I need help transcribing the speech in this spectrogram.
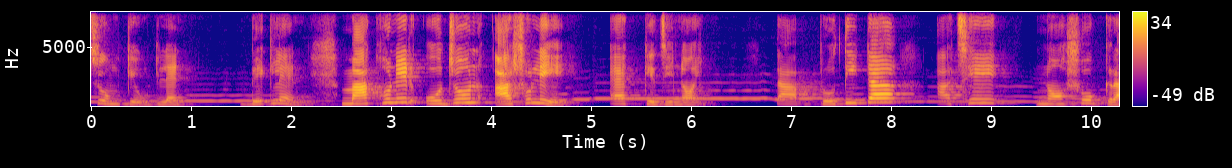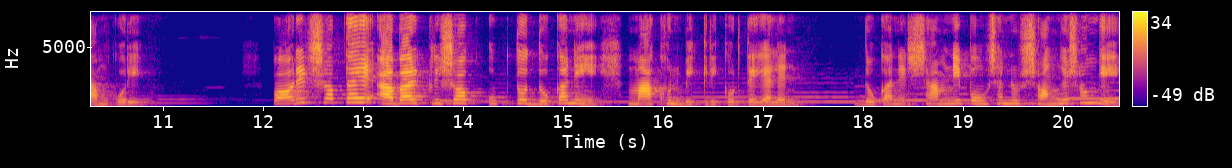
চমকে উঠলেন। দেখলেন, মাখনের ওজন আসলে এক কেজি নয়, তা প্রতিটা আছে নশো গ্রাম করে। পরের সপ্তাহে আবার কৃষক উক্ত দোকানে মাখন বিক্রি করতে গেলেন। দোকানের সামনে পৌঁছানোর সঙ্গে সঙ্গে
